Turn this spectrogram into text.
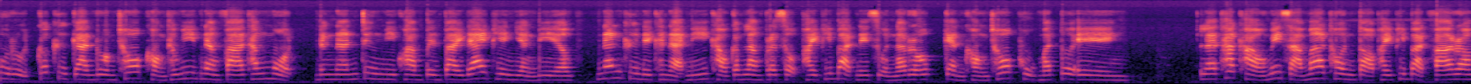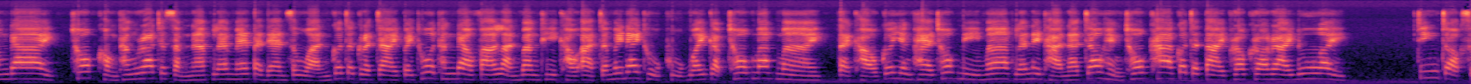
บุรุษก็คือการรวมโชคของทวีปนางฟ้าทั้งหมด ดังนั้นจึงมีความเป็นไปได้เพียงอย่างเดียว นั่นคือในขณะนี้เขากำลังประสบภัยพิบัติในสวนนรกแก่นของโชคผูกมัดตัวเอง และถ้าเขาไม่สามารถทนต่อภัยพิบัติฟ้าร้องได้ โชคของทั้งราชสำนักและแม้แต่แดนสวรรค์ก็จะกระจายไปทั่วทั้งดาวฟ้าหลานบางทีเขาอาจจะไม่ได้ถูกผูกไว้กับโชคมากมาย แต่เขาก็ยังแพ้โชคดีมาก และในฐานะเจ้าแห่งโชคข้าก็จะตายเพราะเคราะห์ร้ายด้วย จิ้งจอกส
